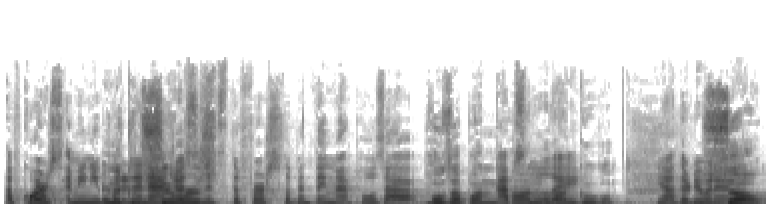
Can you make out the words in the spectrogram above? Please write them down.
Of course. I mean, you put in an address and it's the first flipping thing that pulls up. Pulls up on on, Absolutely. on Google. Yeah, they're doing it. So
